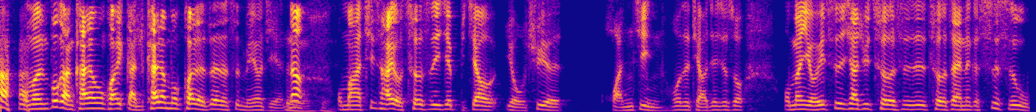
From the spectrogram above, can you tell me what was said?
我们不敢开那么快，敢开那么快的真的是没有解。那我们还其实还有测试一些比较有趣的环境或者条件，就是说，我们有一次下去测试是测在那个四十五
